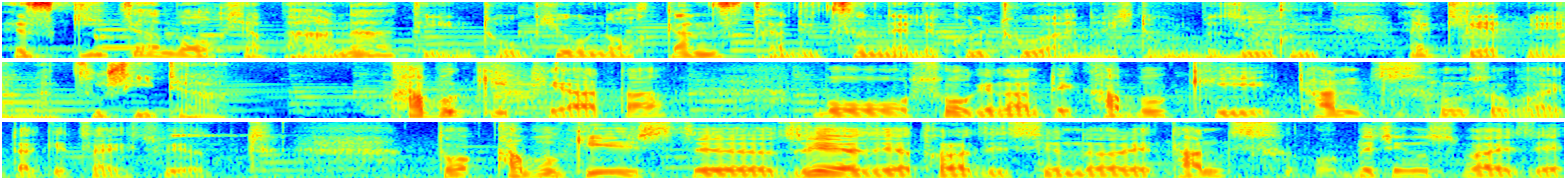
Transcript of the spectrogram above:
Es gibt aber auch Japaner, die in Tokio noch ganz traditionelle Kultureinrichtungen besuchen, erklärt mir Herr Matsushita. Kabuki-Theater, wo sogenannte Kabuki-Tanz und so weiter gezeigt wird. Kabuki ist äh, sehr, sehr traditionelle Tanz bzw.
